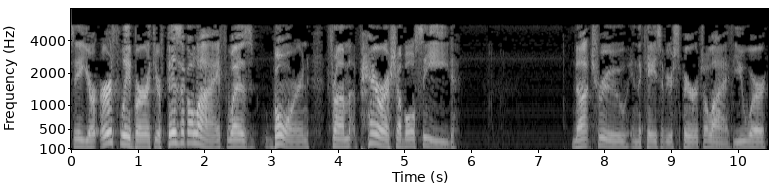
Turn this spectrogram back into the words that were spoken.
See, your earthly birth, your physical life was born from perishable seed. Not true in the case of your spiritual life. You were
